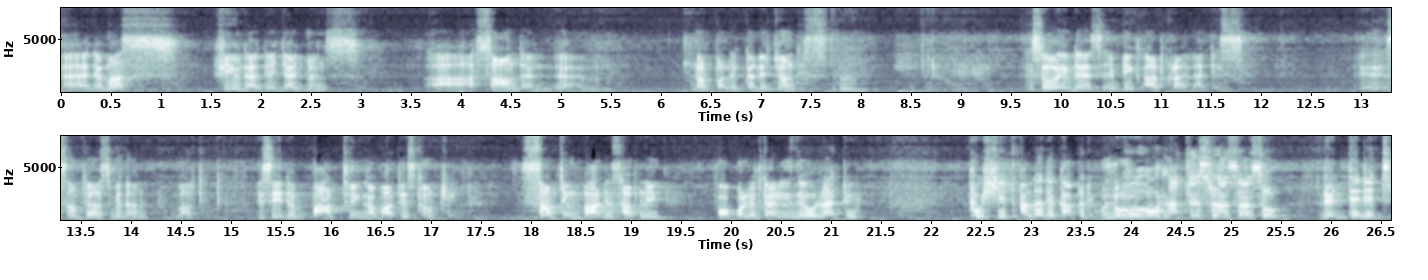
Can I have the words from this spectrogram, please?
uh, they must feel that the judgments are sound and um, not politically jaundiced. So if there's a big outcry like this, uh, something has to be done about it. You see, the bad thing about this country, something bad is happening for political reasons. They would like to push it under the carpet. No, not just so and so and so. They did it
